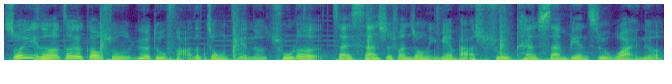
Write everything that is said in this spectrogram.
所以呢，这个高速阅读法的重点呢，除了在三十分钟里面把书看三遍之外呢，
